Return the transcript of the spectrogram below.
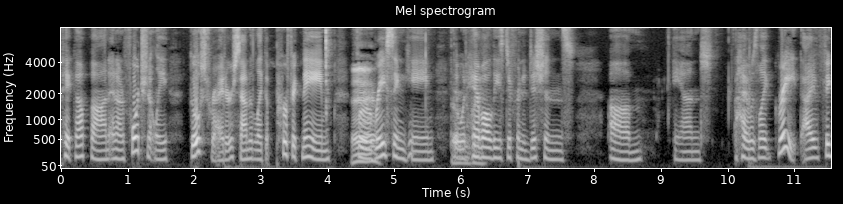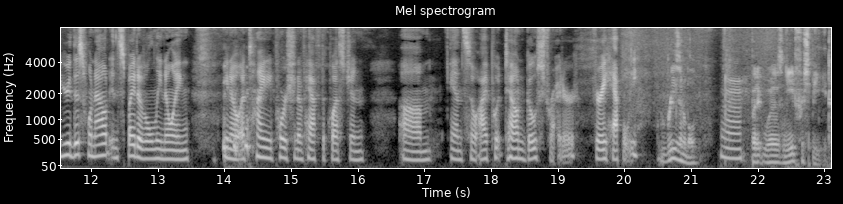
pick up on, and unfortunately, Ghost Rider sounded like a perfect name for a racing game that, That would have all these different editions. Um, and I was like, great, I figured this one out in spite of only knowing, you know, a tiny portion of half the question. Um, and so I put down Ghost Rider very happily. Reasonable. But it was need for speed.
